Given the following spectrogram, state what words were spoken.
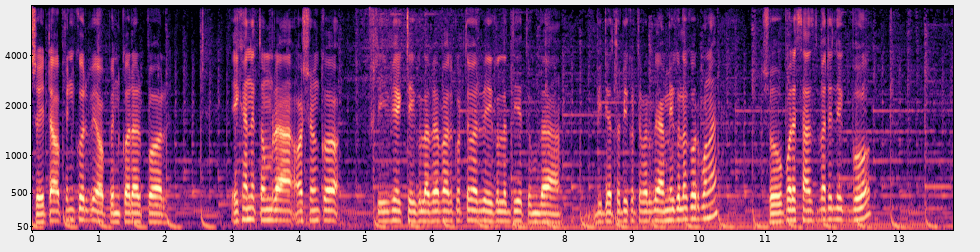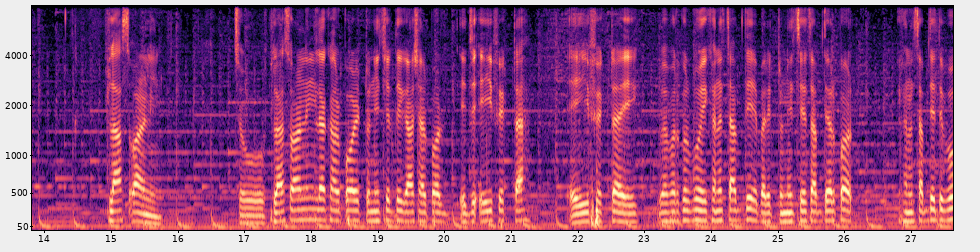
সো এটা ওপেন করবে ওপেন করার পর এখানে তোমরা অসংখ্য ফ্রি ইফেক্ট এগুলো ব্যবহার করতে পারবে, এগুলো দিয়ে তোমরা ভিডিও তৈরি করতে পারবে। আমি এগুলো করব না সো উপরে সার্চ বারে লিখব plus warning so plus warning লেখার পর একটু নিচের দিকে আসার পর এই যে এই ইফেক্টটা এই ইফেক্টটা এই ব্যবহার করব, এখানে চাপ দিয়ে, এবার একটু নিচে চাপ দেওয়ার পর এখানে চাপ দিয়ে দেবো।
